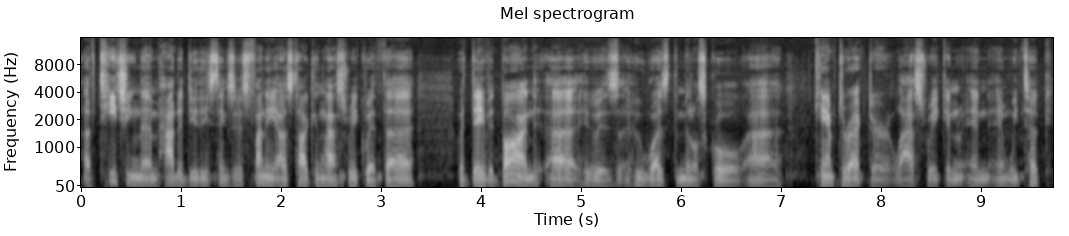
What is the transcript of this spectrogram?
of teaching them how to do these things. It was funny. I was talking last week with uh, with David Bond, uh, who is who was the middle school uh, camp director last week, and and, and we took.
